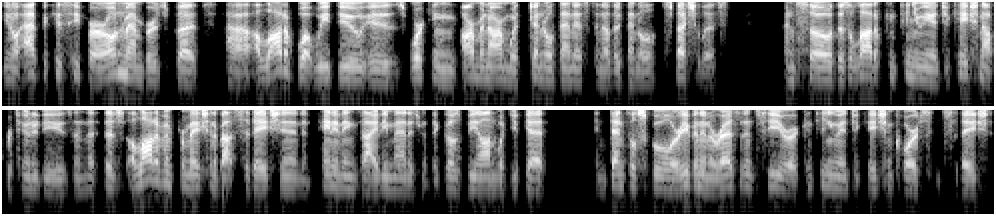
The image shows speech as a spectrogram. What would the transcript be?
you know advocacy for our own members, but uh, a lot of what we do is working arm in arm with general dentists and other dental specialists. And so there's a lot of continuing education opportunities, and there's a lot of information about sedation and pain and anxiety management that goes beyond what you get in dental school or even in a residency or a continuing education course in sedation.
